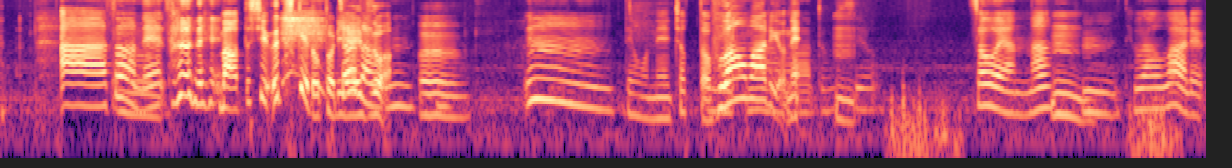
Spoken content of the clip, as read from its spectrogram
ああそうね、そうね。まあ私打つけどとりあえずは。うどううん。ん、うん。でもねちょっと不安はあるよね。いやーどうしよう、そうやんな。うん。うん、不安はある。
